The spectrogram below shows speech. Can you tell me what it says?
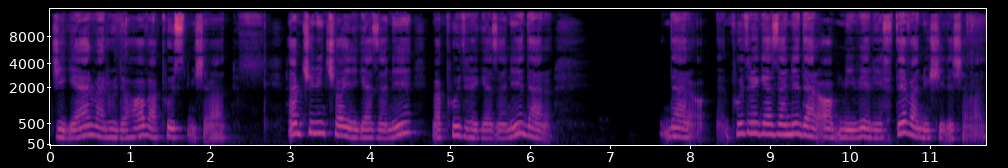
جگر و روده ها و پوست می شود. همچنین چای گزنه و پودر گزنه در در پودر گزنه در آب میوه ریخته و نوشیده شود.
